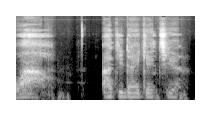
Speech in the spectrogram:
Wow, how did I get here?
